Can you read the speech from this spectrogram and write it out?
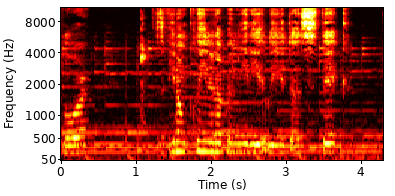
floor. Because if you don't clean it up immediately, it does stick, and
